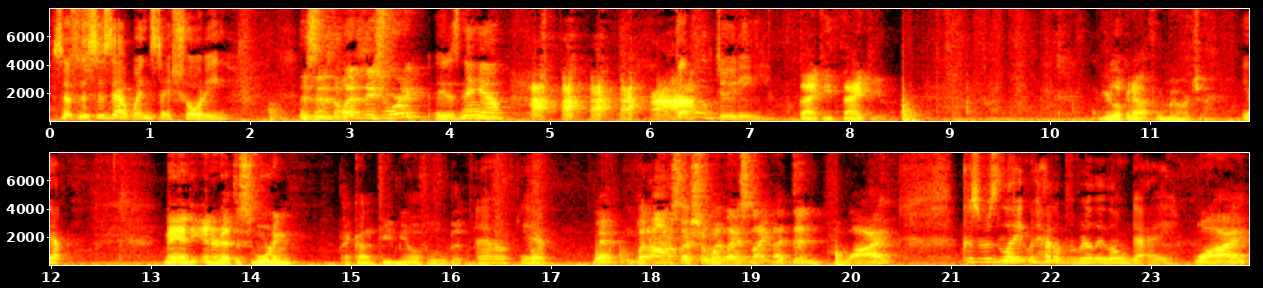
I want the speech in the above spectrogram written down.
So if this is our Wednesday shorty, This is the Wednesday shorty? it is now. Double duty. Thank you, thank you. You're looking out for me, aren't you? Yep. Man, the internet this morning, that kind of teed me off a little bit. Oh, yeah. But, but honestly, I should have went last night and I didn't. Why? Because it was late. We had a really long day. Why?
